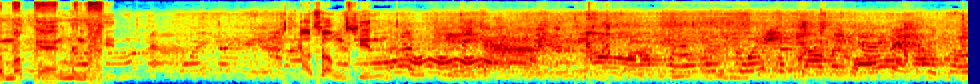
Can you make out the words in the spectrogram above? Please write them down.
เอาหม้อแกงหนึ่งชิ้น เอาสองชิ้น โอเคจ้าแปดสิบปี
